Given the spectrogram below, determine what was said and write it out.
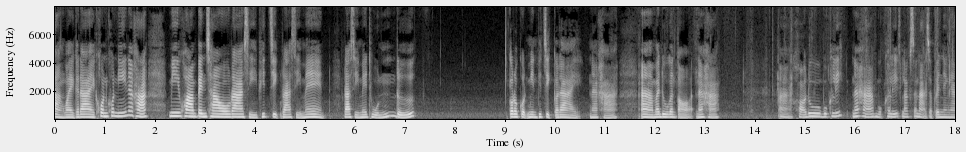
ต่างวัยก็ได้ คนคนนี้นะคะ มีความเป็นชาวราศีพิจิก ราศีเมษราศีเมถุนหรือกรกฎมีนพิจิกก็ได้นะคะ อ่า มาดูกันต่อนะคะ อขอดูบุคลิกนะคะ บุคลิกลักษณะจะเป็นยังไง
